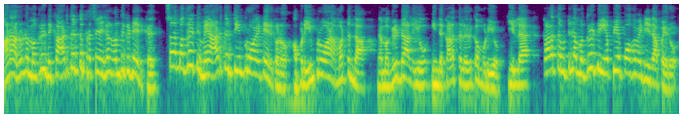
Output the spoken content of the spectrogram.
ஆனாலும் நம்ம கிரிட்டுக்கு அடுத்தடுத்த பிரச்சனைகள் வந்துகிட்டே இருக்கு. சோ நம்ம கிரிட்டுமே அடுத்தடுத்து இம்ப்ரூவ் ஆயிட்டே இருக்கணும். அப்படி இம்ப்ரூவ் ஆனா மட்டும்தான் நம்ம கிரிட்டாலையும் இந்த களத்துல இருக்க முடியும். இல்ல களத்தை விட்டு நம்ம கிரிட்டு எப்பயோ போக வேண்டியதா போயிடும்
